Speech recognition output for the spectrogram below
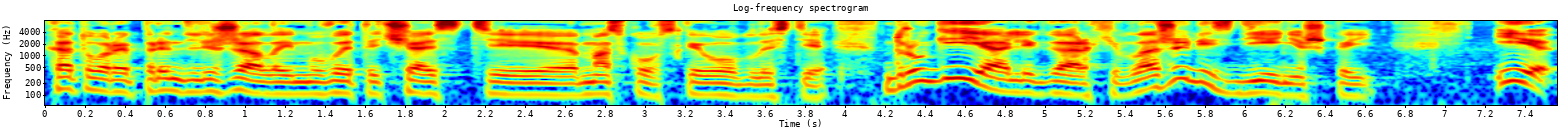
которая принадлежала ему в этой части Московской области. Другие олигархи вложились денежкой. И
